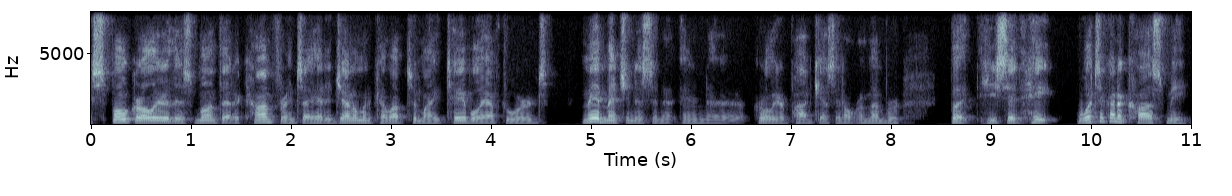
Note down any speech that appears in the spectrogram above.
spoke earlier this month at a conference, I had a gentleman come up to my table afterwards. I may have mentioned this in a, in an earlier podcast. I don't remember, but he said, "Hey, what's it going to cost me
